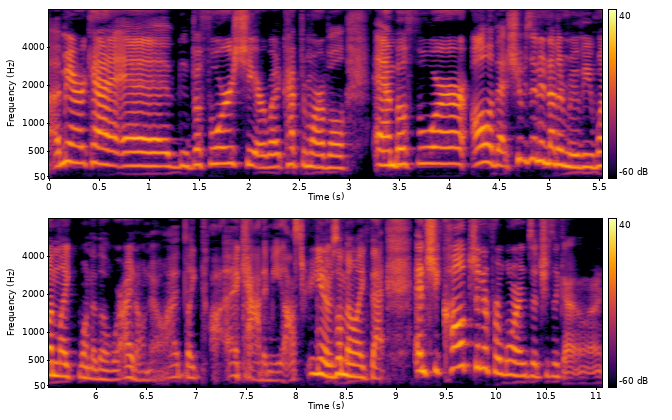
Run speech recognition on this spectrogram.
America and before she or what Captain Marvel and before all of that she was in another movie one like one of the I don't know like uh, Academy Oscar you know something like that. And she called Jennifer Lawrence and she's like oh,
